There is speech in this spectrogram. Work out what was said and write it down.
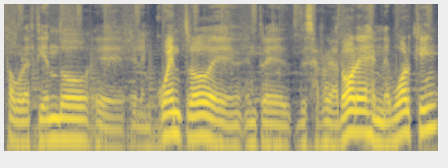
favoreciendo eh, el encuentro eh, entre desarrolladores, el networking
